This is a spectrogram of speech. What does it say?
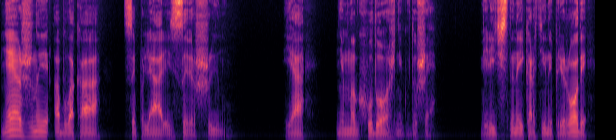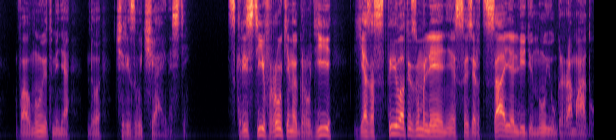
Нежные облака цеплялись за вершину. Я немного художник в душе. Величественные картины природы волнуют меня до чрезвычайности. Скрестив руки на груди, я застыл от изумления, созерцая ледяную громаду.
